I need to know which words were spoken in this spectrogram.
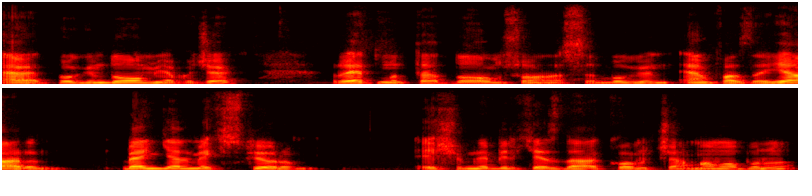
Evet bugün doğum yapacak. Redmond'da doğum sonrası bugün en fazla yarın ben gelmek istiyorum. Eşimle bir kez daha konuşacağım ama bunu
